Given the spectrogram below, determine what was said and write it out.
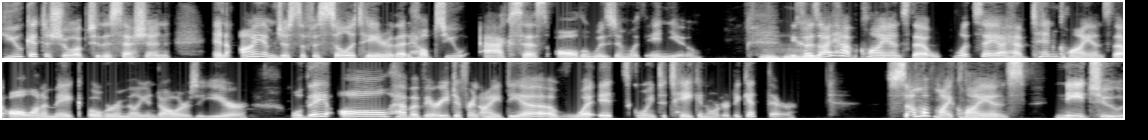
you get to show up to the session, and I am just the facilitator that helps you access all the wisdom within you. Because hmm I have clients that, let's say I have 10 clients that all want to make over a million dollars a year. Well, they all have a very different idea of what it's going to take in order to get there. Some of my clients need to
